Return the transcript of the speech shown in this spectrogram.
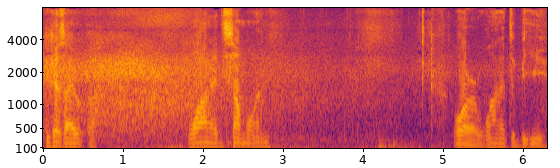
because I uh, wanted someone or wanted to be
